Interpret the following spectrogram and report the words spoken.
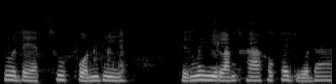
สู้แดดสู้ฝนดี ถึงไม่มีหลังคาเขาก็อยู่ได้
